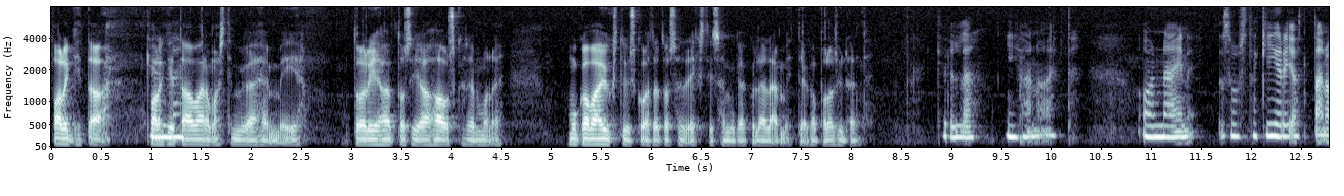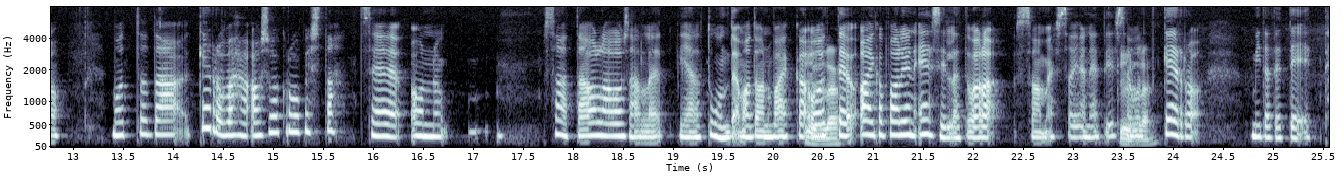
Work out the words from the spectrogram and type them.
palkitaan, palkitaan varmasti myöhemmin. Ja toi oli ihan tosiaan hauska semmoinen mukava yksityiskohta tuossa tekstissä, mikä kyllä lämmitti aika paljon sydäntä. Kyllä, ihanaa, että on näin susta kirjoittanut. Mutta tota, kerro vähän Asuagroupista. Se on saattaa olla osalle vielä tuntematon, vaikka Kyllä. olette aika paljon esillä tuolla somessa ja netissä, Kyllä. mutta kerro, mitä te teette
